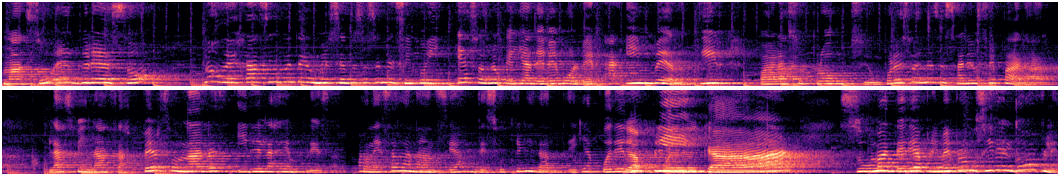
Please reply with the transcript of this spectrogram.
más su egreso nos deja 51.165 y eso es lo que ella debe volver a invertir para su producción. Por eso es necesario separar las finanzas personales y de las empresas. Con esa ganancia de su utilidad, ella puede duplicar su materia prima y producir el doble.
